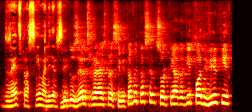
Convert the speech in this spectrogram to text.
200 para cima ali deve de ser. 200 reais para cima. Então vai estar sendo sorteado aqui. Pode vir que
